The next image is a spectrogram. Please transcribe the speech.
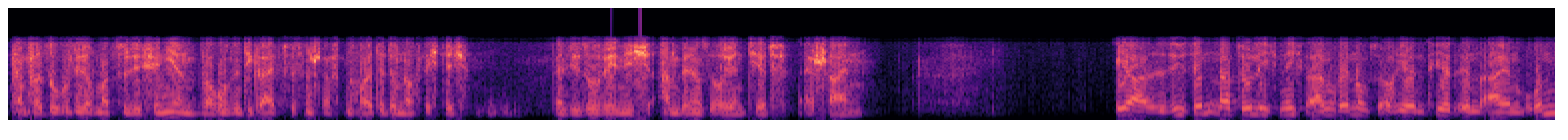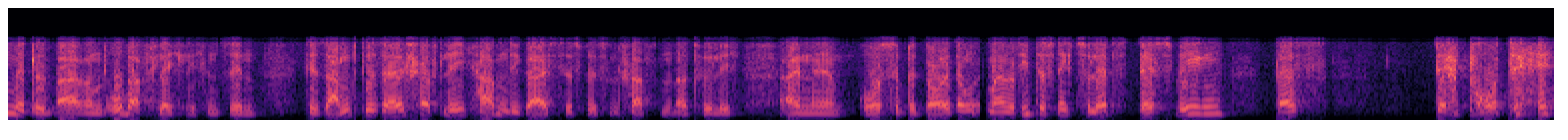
Dann versuchen Sie doch mal zu definieren, warum sind die Geisteswissenschaften heute denn noch wichtig, wenn sie so wenig anwendungsorientiert erscheinen? Ja, sie sind natürlich nicht anwendungsorientiert in einem unmittelbaren, oberflächlichen Sinn. Gesamtgesellschaftlich haben die Geisteswissenschaften natürlich eine große Bedeutung. Man sieht es nicht zuletzt deswegen, dass der Protest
